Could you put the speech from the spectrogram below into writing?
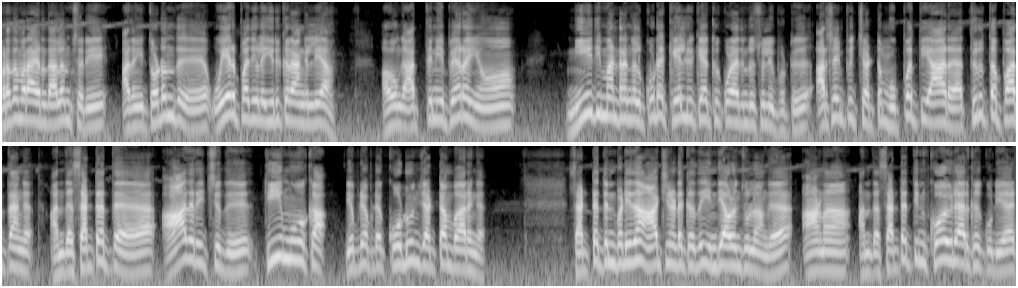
பிரதமராக இருந்தாலும் சரி அதை தொடர்ந்து உயர் பதவியில் இருக்கிறாங்க இல்லையா? அவங்க அத்தனை பேரையும் நீதிமன்றங்கள் கூட கேள்வி கேட்கக்கூடாது என்று சொல்லிவிட்டு அரசமைப்பு சட்டம் முப்பத்தி ஆறை திருத்த பார்த்தாங்க. அந்த சட்டத்தை ஆதரிச்சது திமுக. எப்படி அப்படியே கொடும் சட்டம் பாருங்க. சட்டத்தின்படி தான் ஆட்சி நடக்கிறது இந்தியாவில்னு சொல்லுவாங்க. ஆனால் அந்த சட்டத்தின் கோவிலாக இருக்கக்கூடிய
